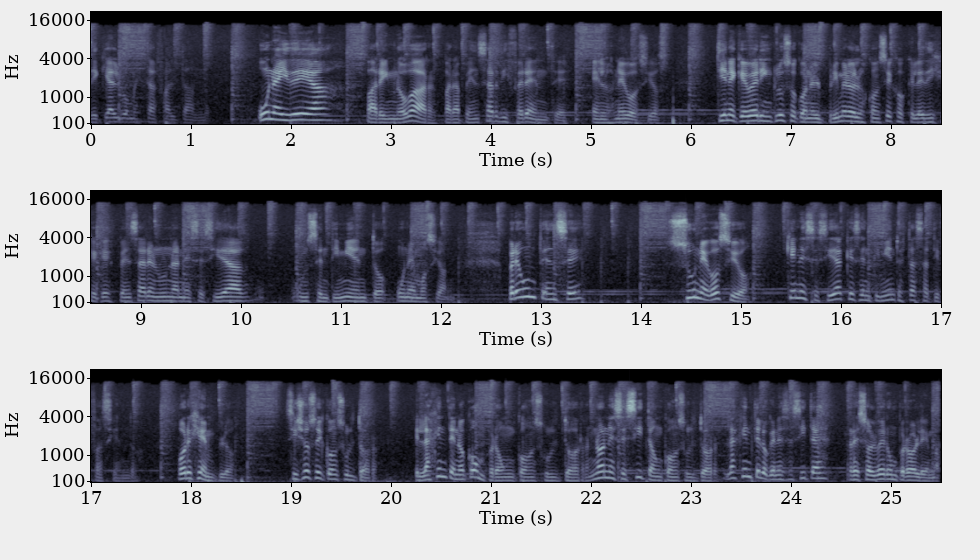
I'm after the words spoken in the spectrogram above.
de que algo me está faltando. Una idea para innovar, para pensar diferente en los negocios, tiene que ver incluso con el primero de los consejos que les dije, que es pensar en una necesidad, un sentimiento, una emoción. Pregúntense su negocio, qué necesidad, qué sentimiento está satisfaciendo. Por ejemplo, si yo soy consultor, la gente no compra un consultor, no necesita un consultor. La gente lo que necesita es resolver un problema.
